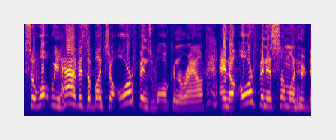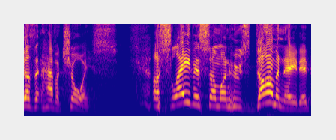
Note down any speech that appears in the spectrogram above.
So what we have is a bunch of orphans walking around, and an orphan is someone who doesn't have a choice. A slave is someone who's dominated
